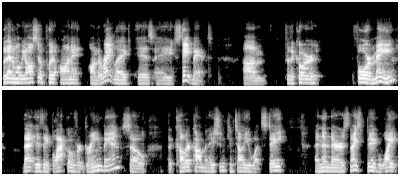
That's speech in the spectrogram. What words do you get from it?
But then what we also put on it on the right leg is a state band. Um, for the core for Maine, that is a black over green band. So the color combination can tell you what state. And then there's nice big white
